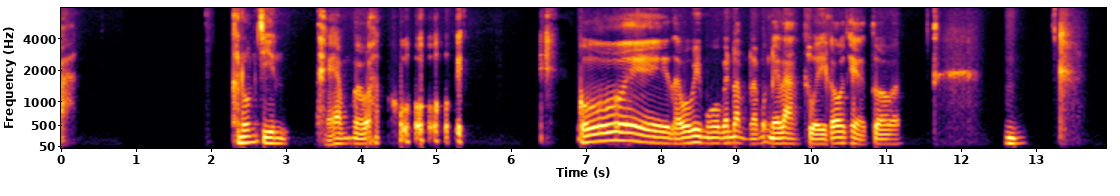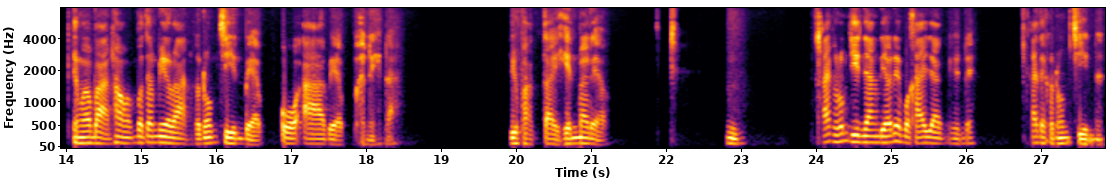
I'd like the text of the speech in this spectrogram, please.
บาท ขนมจีนแถมแบบว่า โอ้ยโอ้ยแต่ว่าวิโมเป็นดำแล้วมึงในล่างถวยเขาแถตัวว่ายังมาบ้านเฮาบ่ต้องมีร้านขนมจีนแบบโออาแบบอันนี้นะ อยู่ภาคใต้เห็นมาแล้วขายขนมจีนอย่างเดียวเนี่ยบ่ขายอย่างอื่นเด้ขายแต่ขนมจีนนะ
